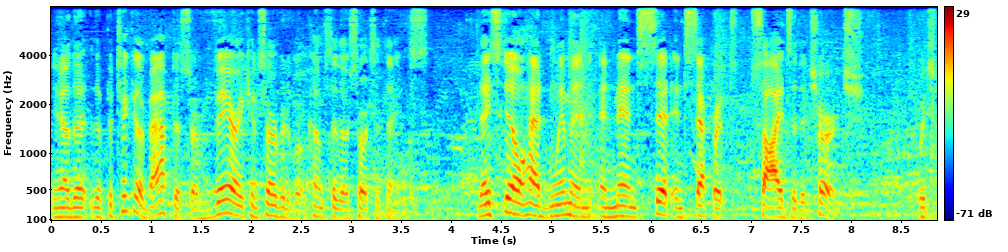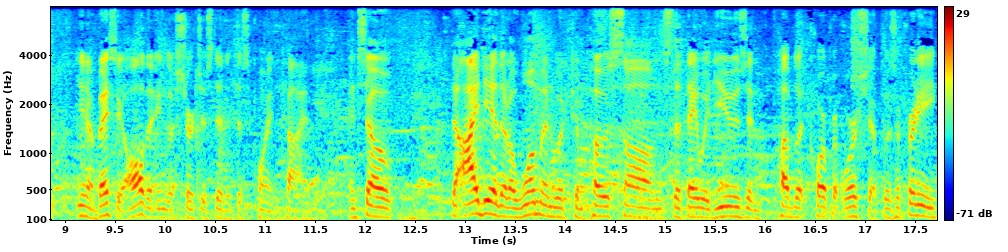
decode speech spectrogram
You know, the, the particular Baptists are very conservative when it comes to those sorts of things. They still had women and men sit in separate sides of the church, which, you know, basically all the English churches did at this point in time. And so the idea that a woman would compose songs that they would use in public corporate worship was a pretty,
